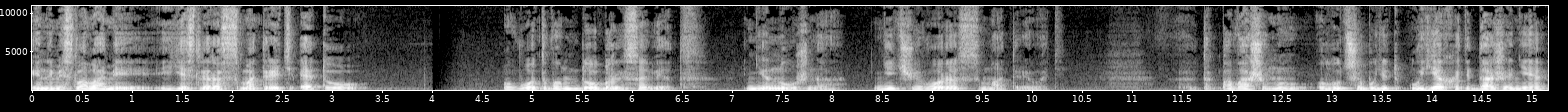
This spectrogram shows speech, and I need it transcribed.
Иными словами, если рассмотреть эту... Вот вам добрый совет. Не нужно ничего рассматривать. Так, по-вашему, лучше будет уехать, даже не...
